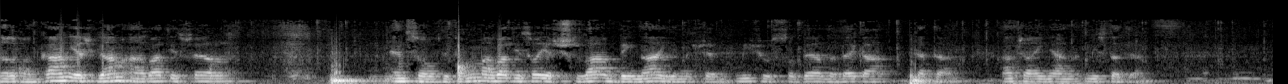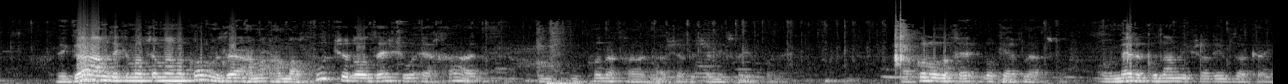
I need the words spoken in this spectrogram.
עוד פעם, כאן יש גם אהבת ישראל אין סוף, לפעמים אהבת ישראל יש שלב ביניים שמישהו סובר לרגע קטן, עד שהעניין מסתדר. וגם זה כמו שאמרנו קודם, המלכות שלו זה שהוא אחד עם, עם כל אחד אשר בשם ישראל פונה. הכל הוא לוקח לעצמו. הוא אומר לכולם נשארים זכאים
